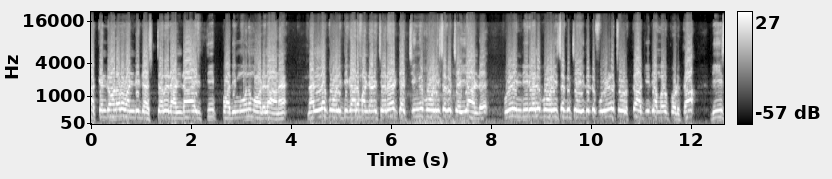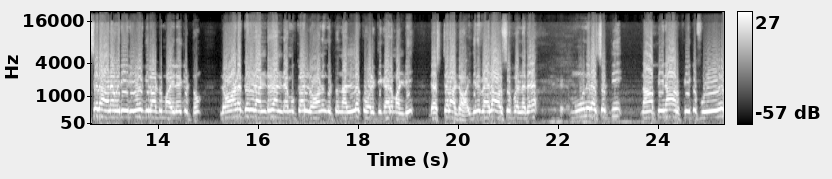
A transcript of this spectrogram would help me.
സെക്കൻഡ് ഓണർ വണ്ടി ഡസ്റ്റർ രണ്ടായിരത്തി പതിമൂന്ന് മോഡലാണ് നല്ല ക്വാളിറ്റിക്കാരൻ വണ്ടിയാണ്. ചെറിയ ടച്ചിങ് പോലീസൊക്കെ ചെയ്യാണ്ട് ഫുൾ ഇന്റീരിയർ പോളീസ് ഒക്കെ ചെയ്തിട്ട് ഫുള്ള് ചുരുക്കാക്കിയിട്ട് നമുക്ക് കൊടുക്കാം. ഡീസലാണ് ഒരു ഇരുപത് കിലോമീറ്റർ മൈലേജ് കിട്ടും. ലോണൊക്കെ ഒരു രണ്ട് രണ്ടേ മുക്കാൽ ലോണും കിട്ടും. നല്ല ക്വാളിറ്റിക്കാരൻ വണ്ടി. ഡസ്റ്റർ ആട്ടോ. ഇതിന് വില ആവശ്യപ്പെടുന്നത് മൂന്ന് ലക്ഷത്തി നാപ്പതിനായിരം ഉറുപ്പിക്ക് ഫുള്ള്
